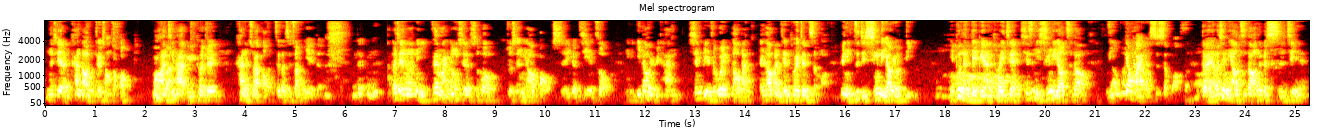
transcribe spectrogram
那些人看到你就会想说：“哦，包含其他的鱼客就会看得出来，哦，这个是专业的。”对，而且呢，你在买东西的时候。就是你要保持一个节奏，你一到鱼摊，先别着问老板，哎，老板今天推荐什么？因为你自己心里要有底，你不能给别人推荐。其实你心里要知道你要买的是什么，对，而且你要知道那个时节，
